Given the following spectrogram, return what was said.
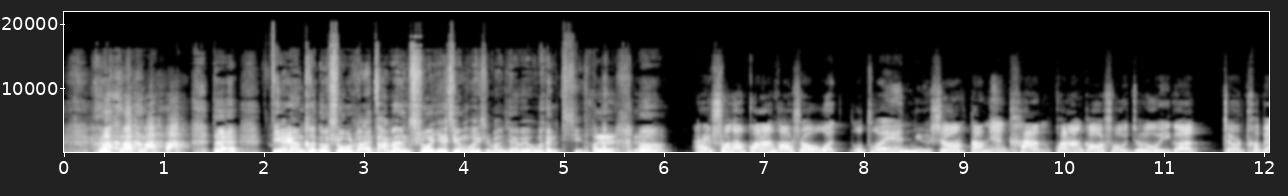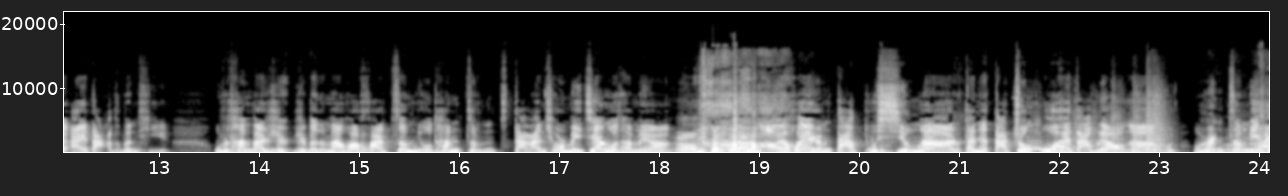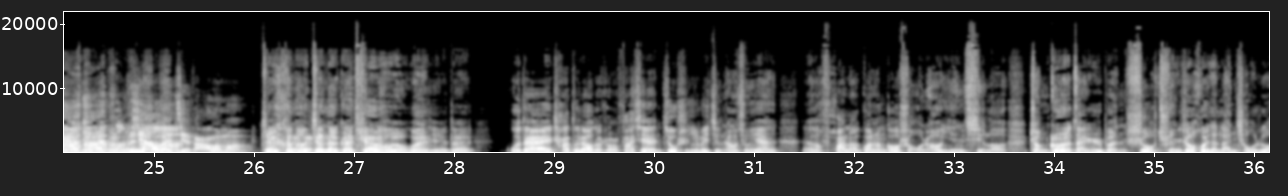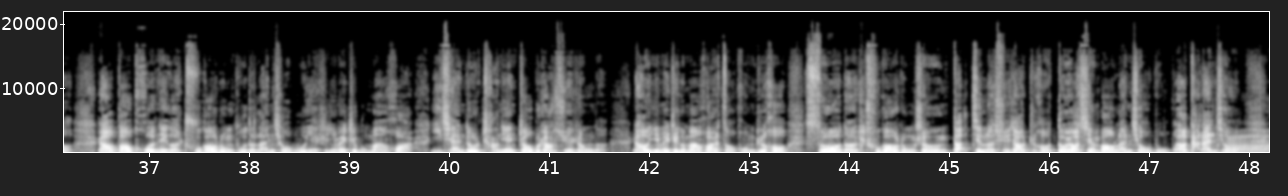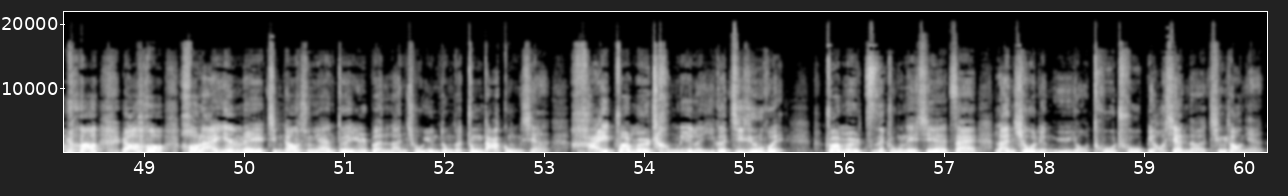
对，别人可能说不出来，咱们说爷青回是完全没有问题的。对对嗯，哎，说到《灌篮高手》，我我作为女生，当年看《灌篮高手》就有一个就是特别挨打的问题。我说他们把日日本的漫画画这么牛，他们怎么打篮球没见过他们呀？什么奥运会什么打不行啊，感觉打中国还打不了呢。我我说你这么厉害，让流川那枫上啊？你后来解答了吗？这可能真的跟天赋有关系。对，我在查资料的时候发现，就是因为井上雄彦呃画了《灌篮高手》，然后引起了整个在日本社全社会的篮球热，然后包括那个初高中部的篮球部也是因为这部漫画，以前都是常年招不上学生的，然后因为这个漫画走红之后，所有的初高中生到进了学校之后都要先报篮球部，我要打篮球。啊 然后，然后后来因为井上雄彦对日本篮球运动的重大贡献，还专门成立了一个基金会，专门资助那些在篮球领域有突出表现的青少年。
